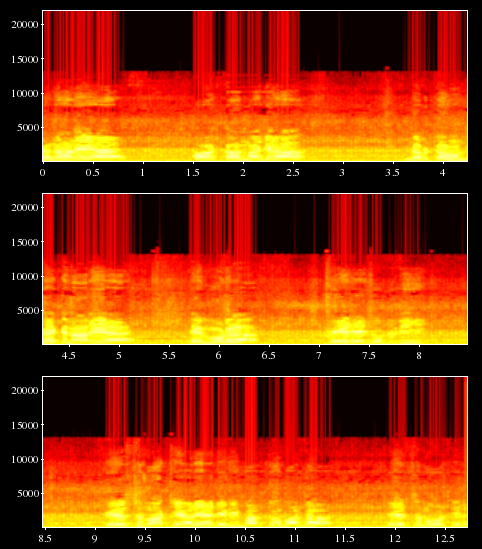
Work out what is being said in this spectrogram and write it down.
ਕਿਨਾਰੇ ਹੈ ਔਰ ਕੰਮ ਹੈ ਜਿਹੜਾ ਨਿਪਟਾਉਣ ਦੇ ਕਿਨਾਰੇ ਹੈ ਤੇ ਮੁੜ ਫੇਰ ਇਹ ਦੁੱਧ ਦੀ ਇਸ ਇਲਾਕੇ ਵਾਲੇ ਆ ਜਿਹੜੀ ਵੱਧ ਤੋਂ ਵੱਧ ਇਸ ਮੋਰਚੇ ਦੇ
